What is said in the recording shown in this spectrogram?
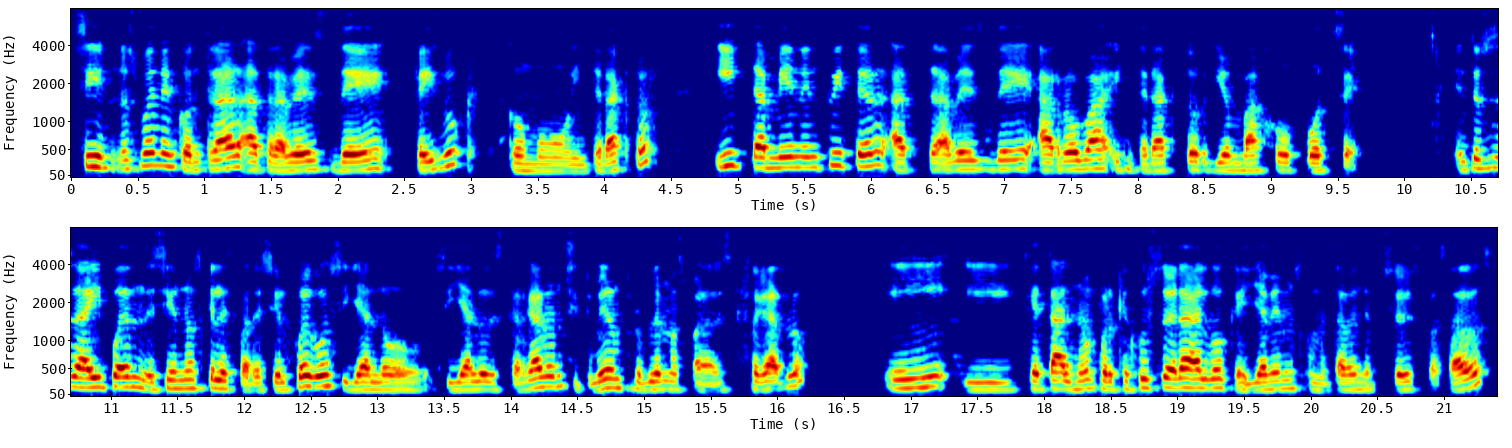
Sí, nos pueden encontrar a través de Facebook como Interactor y también en Twitter a través de arroba interactor-podc. Entonces ahí pueden decirnos qué les pareció el juego, si ya lo, si ya lo descargaron, si tuvieron problemas para descargarlo y, y qué tal, ¿no? Porque justo era algo que ya habíamos comentado en episodios pasados.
